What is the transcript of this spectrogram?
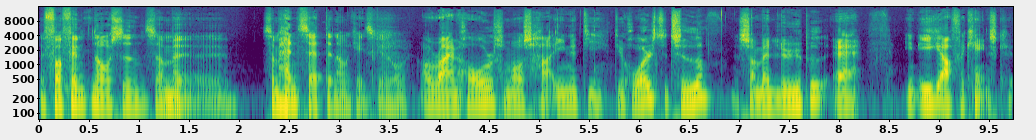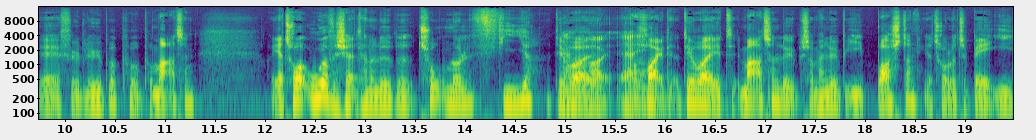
øh, for 15 år siden, som, øh, som han satte den amerikanske rekord. Og Ryan Hall, som også har en af de, de hurtigste tider, som er løbet af en ikke-afrikansk øh, født løber på, på maraton. Jeg tror uofficielt, han har løbet 2.04. Det ja, var høj, ja, højt. Det var et maratonløb, som han løb i Boston. Jeg tror, det var tilbage i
